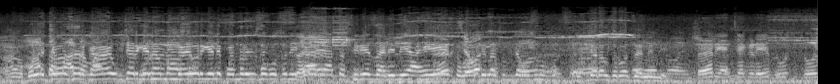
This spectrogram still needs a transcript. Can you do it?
हा, बोला जेव्हा सर काय उपचार केला? मग गायवर गेले पंधरा दिवसापासून ही आता सिरियस झालेली आहे. सुरुवातीला तुमच्यापासून उपचाराला सुरुवात झालेली. आहे तर यांच्याकडे दोन दोन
